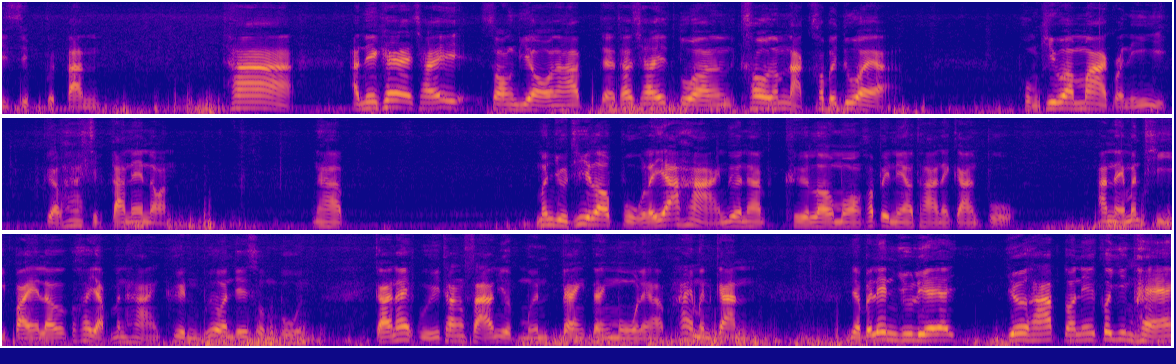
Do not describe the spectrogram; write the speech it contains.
40กว่าตัน ถ้าอันนี้แค่ใช้ซองเดียวนะครับ แต่ถ้าใช้ตัวเข้าน้ำหนักเข้าไปด้วยอะผมคิดว่ามากกว่านี้อีกเกือบ 50 ตันแน่นอนนะครับ มันอยู่ที่เราปลูกระยะห่างด้วยนะครับ คือเรามองเขาเป็นแนวทางในการปลูก อันไหนมันถี่ไปเราก็ขยับมันห่างขึ้น เพื่อมันจะสมบูรณ์ การให้ปุ๋ยทางสารหยดเหมือนแปลงแตงโมเลยครับ ให้เหมือนกัน อย่าไปเล่นยูเรียเยอะครับ ตอนนี้ก็ยิ่งแพง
